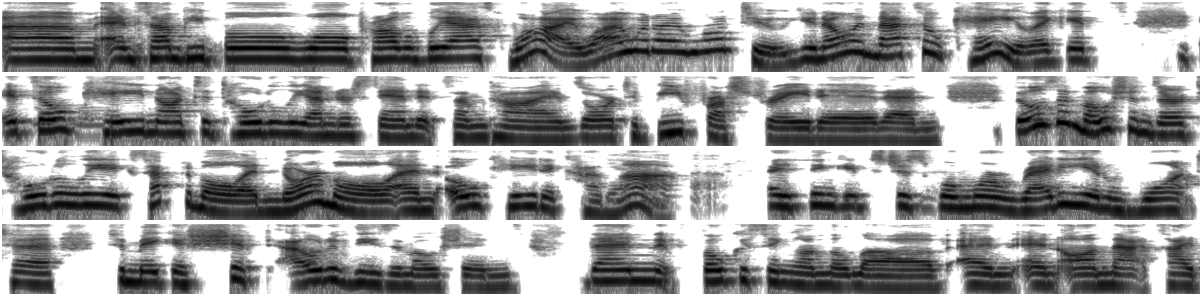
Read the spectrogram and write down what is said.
um, and some people will probably ask why? Why would i want to? You know and that's okay. Like it's it's okay not to totally understand it sometimes or to be frustrated and those emotions are totally acceptable and normal and okay to come yeah. up I think it's just when we're ready and want to to make a shift out of these emotions, then focusing on the love and and on that side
